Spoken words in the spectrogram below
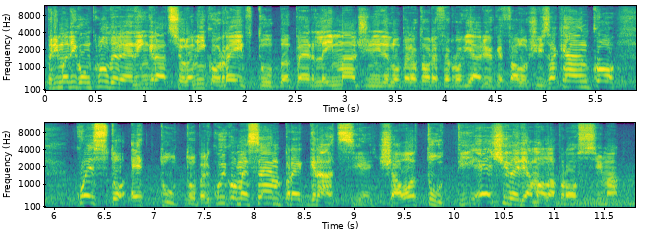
Prima di concludere ringrazio l'amico RaveTube per le immagini dell'operatore ferroviario che fa lo Cisacanco. Questo è tutto, per cui come sempre grazie, ciao a tutti e ci vediamo alla prossima!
